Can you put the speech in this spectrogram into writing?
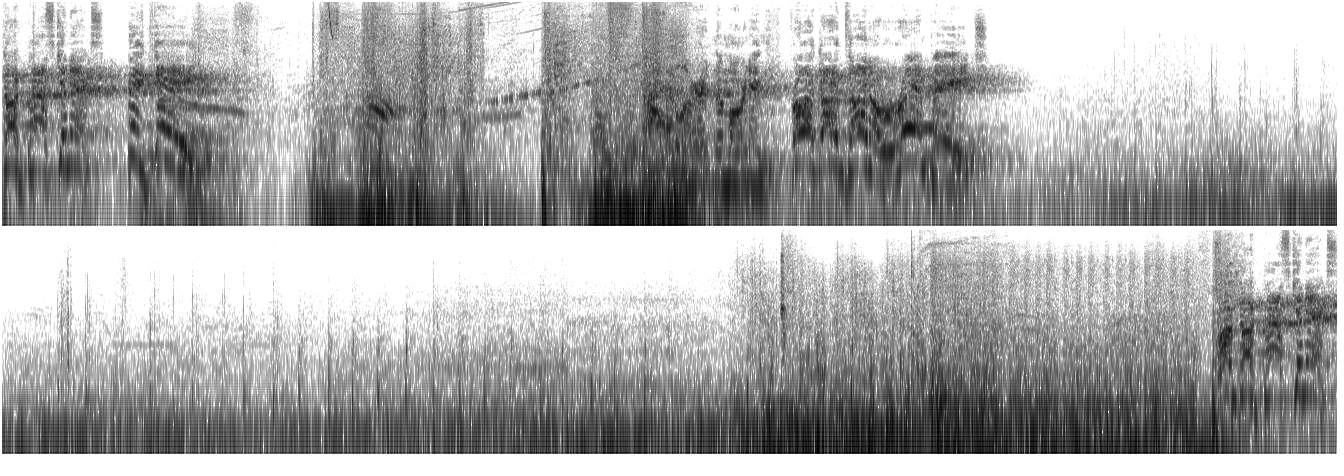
Dog pass connects! Big game! Morning. Frog dog's on a rampage! Frog dog pass connects!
